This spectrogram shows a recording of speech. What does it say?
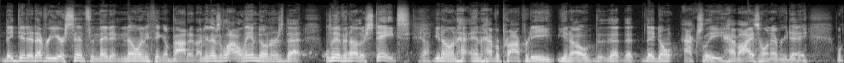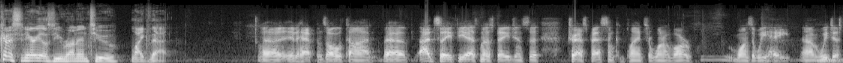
they did it every year since, and they didn't know anything about it. I mean, there's a lot of landowners that live in other states, Yeah. you know, and ha- and have a property, you know, th- that that they don't actually have eyes on every day. What kind of scenarios do you run into like that? Uh, it happens all the time. Uh, I'd say if you ask most agents, uh, trespassing complaints are one of our ones that we hate. Uh, we just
